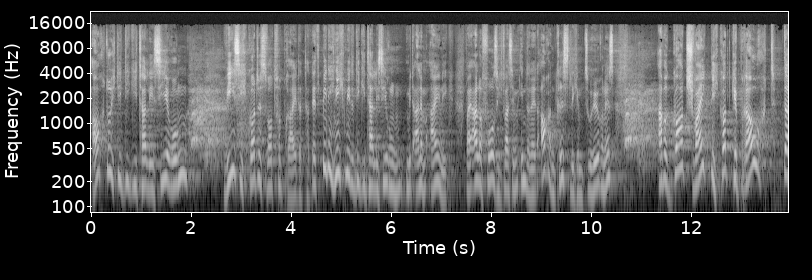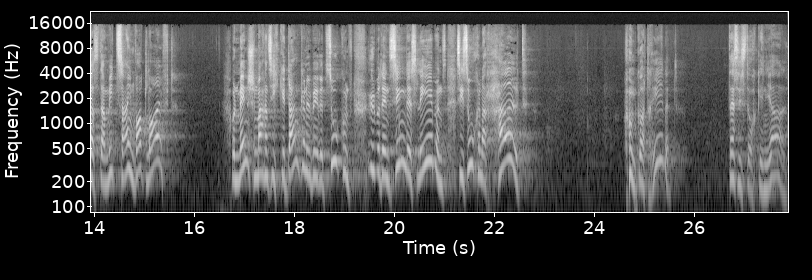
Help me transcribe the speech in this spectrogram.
auch durch die Digitalisierung, wie sich Gottes Wort verbreitet hat. Jetzt bin ich nicht mit der Digitalisierung mit allem einig, bei aller Vorsicht, was im Internet auch an Christlichem zu hören ist. Aber Gott schweigt nicht, Gott gebraucht das, damit sein Wort läuft. Und Menschen machen sich Gedanken über ihre Zukunft, über den Sinn des Lebens. Sie suchen nach Halt. Und Gott redet. Das ist doch genial.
